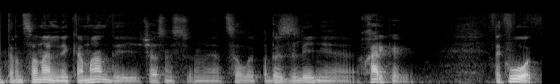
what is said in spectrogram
интернациональные команды, и в частности у меня целое подразделение в Харькове. Так вот,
